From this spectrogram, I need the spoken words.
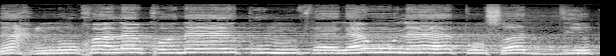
نحن خلقناكم فلولا تصدقون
